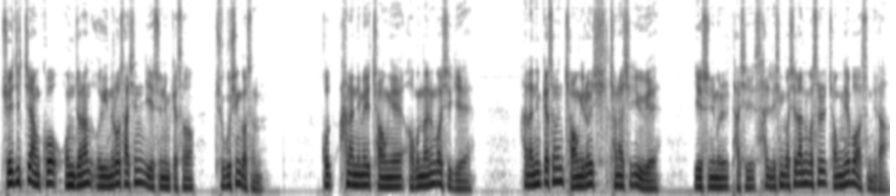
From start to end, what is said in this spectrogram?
죄 짓지 않고 온전한 의인으로 사신 예수님께서 죽으신 것은 곧 하나님의 정의에 어긋나는 것이기에 하나님께서는 정의를 실천하시기 위해 예수님을 다시 살리신 것이라는 것을 정리해 보았습니다.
